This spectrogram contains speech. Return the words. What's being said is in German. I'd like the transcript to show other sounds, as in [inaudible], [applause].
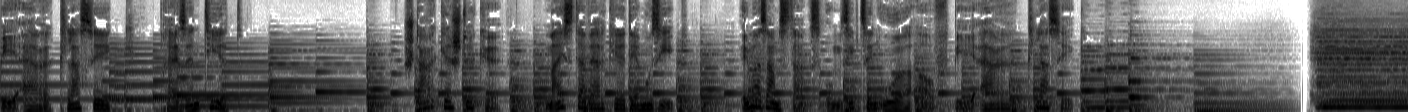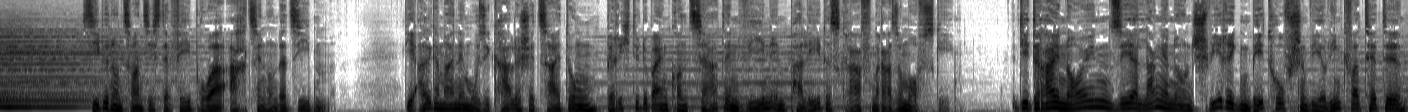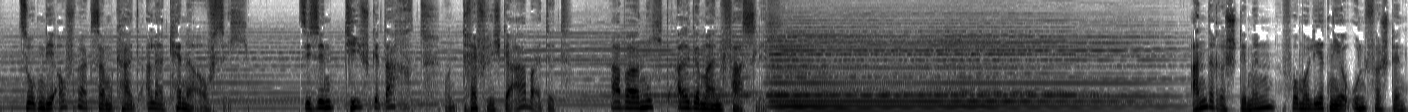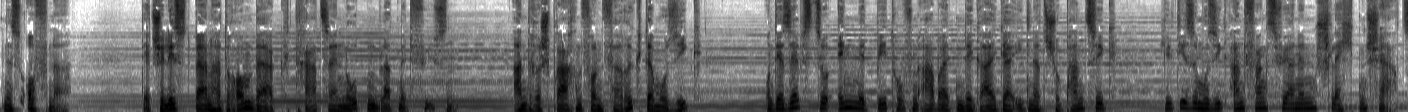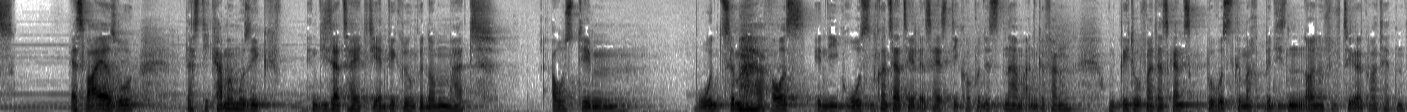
BR Klassik präsentiert. Starke Stücke, Meisterwerke der Musik. Immer samstags um 17 Uhr auf BR Klassik. 27. Februar 1807. Die Allgemeine Musikalische Zeitung berichtet über ein Konzert in Wien im Palais des Grafen Rasumowski. Die drei neuen, sehr langen und schwierigen Beethovenschen Violinquartette zogen die Aufmerksamkeit aller Kenner auf sich. Sie sind tief gedacht und trefflich gearbeitet, aber nicht allgemein fasslich. Andere Stimmen formulierten ihr Unverständnis offener. Der Cellist Bernhard Romberg trat sein Notenblatt mit Füßen. Andere sprachen von verrückter Musik und der selbst so eng mit Beethoven arbeitende Geiger Ignaz Schupanzig hielt diese Musik anfangs für einen schlechten Scherz. Es war ja so, dass die Kammermusik in dieser Zeit die Entwicklung genommen hat aus dem Wohnzimmer [laughs] heraus in die großen Konzertsäle. Das heißt, die Komponisten haben angefangen und Beethoven hat das ganz bewusst gemacht mit diesen 59er Quartetten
